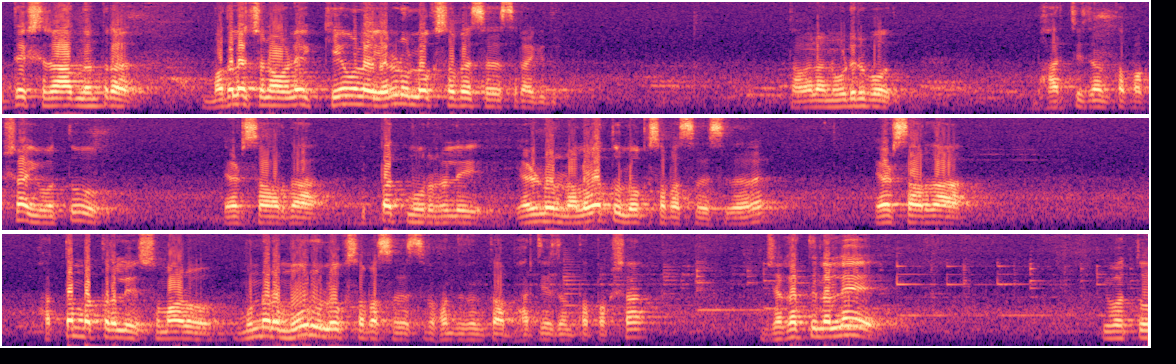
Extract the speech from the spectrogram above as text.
ಅಧ್ಯಕ್ಷರಾದ ನಂತರ ಮೊದಲ ಚುನಾವಣೆ ಕೇವಲ ಎರಡು ಲೋಕಸಭೆ ಸದಸ್ಯರಾಗಿದ್ದರು. ತಾವೆಲ್ಲ ನೋಡಿರ್ಬೋದು, ಭಾರತೀಯ ಜನತಾ ಪಕ್ಷ ಇವತ್ತು ಎರಡು ಸಾವಿರದ ಇಪ್ಪತ್ತ್ಮೂರರಲ್ಲಿ ಏಳ್ನೂರ ನಲವತ್ತು ಲೋಕಸಭಾ ಸದಸ್ಯರಿದ್ದಾರೆ. ಎರಡು ಸಾವಿರದ ಹತ್ತೊಂಬತ್ತರಲ್ಲಿ ಸುಮಾರು ಮುನ್ನೂರ ಮೂರು ಲೋಕಸಭಾ ಸದಸ್ಯರು ಹೊಂದಿದಂಥ ಭಾರತೀಯ ಜನತಾ ಪಕ್ಷ. ಜಗತ್ತಿನಲ್ಲೇ ಇವತ್ತು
